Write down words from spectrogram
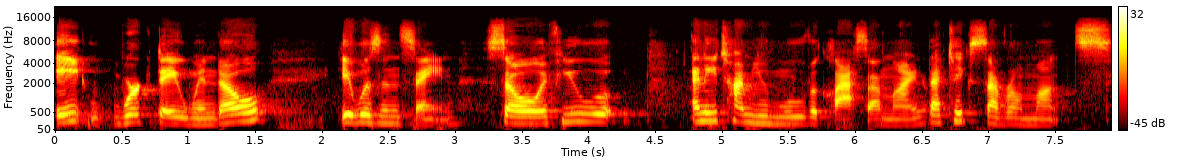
eight workday window, it was insane. So if you, anytime you move a class online, that takes several months.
